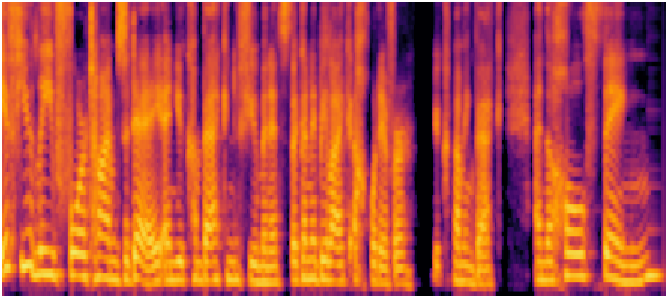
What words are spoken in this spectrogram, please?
If you leave four times a day and you come back in a few minutes, they're going to be like, oh, whatever, you're coming back. And the whole thing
